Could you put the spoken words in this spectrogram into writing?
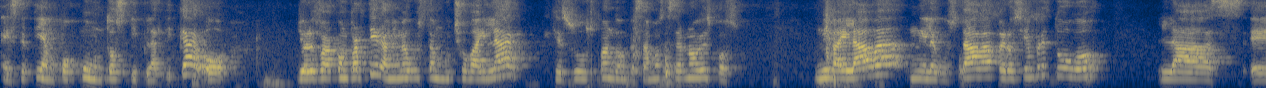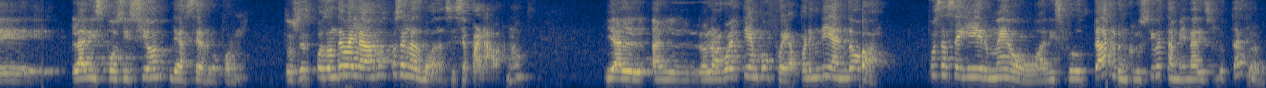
este tiempo juntos y platicar. O yo les voy a compartir, a mí me gusta mucho bailar. Jesús cuando empezamos a ser novios, pues ni bailaba ni le gustaba, pero siempre tuvo las, eh, la disposición de hacerlo por mí. Entonces, pues, ¿dónde bailábamos? Pues en las bodas y se paraba, ¿no? Y al, a lo largo del tiempo fue aprendiendo a, pues a seguirme o a disfrutarlo, inclusive también a disfrutarlo.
